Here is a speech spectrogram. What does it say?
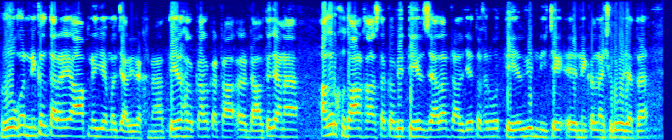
रोगन निकलता रहे, आपने ये अमल जारी रखना है। तेल हल्का हल्का डालते जाना है। अगर खुदा खास्ता कभी तेल ज़्यादा डाल जाए तो फिर वो तेल भी नीचे निकलना शुरू हो जाता है।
